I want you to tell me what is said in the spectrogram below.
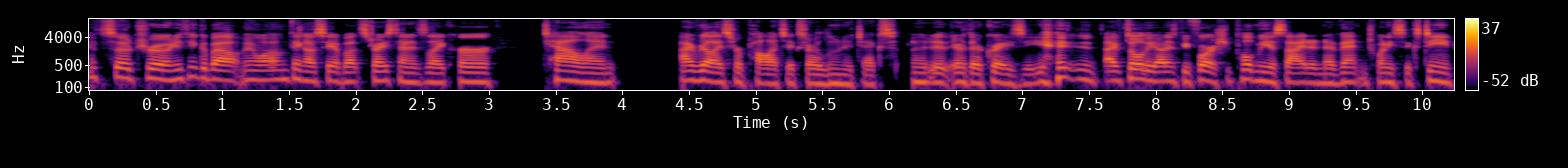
it's so true. And you think about, I mean, one thing I'll say about Streisand is like her talent. I realize her politics are lunatics or uh, they're crazy. I've told the audience before, she pulled me aside at an event in 2016.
